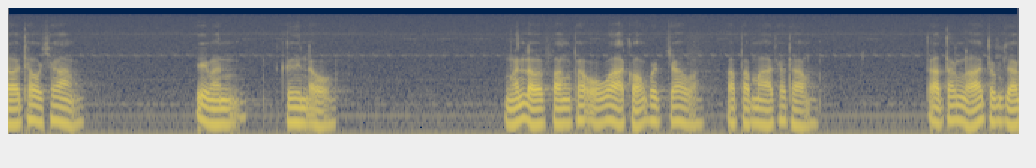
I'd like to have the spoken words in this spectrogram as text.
รอยเท่าช่าง ที่มันกืนเอาเหมือนเราฟังพระโอวาทของพระเจ้าอประมาทธรรมถ้าทั้งหลายจงอย่าง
